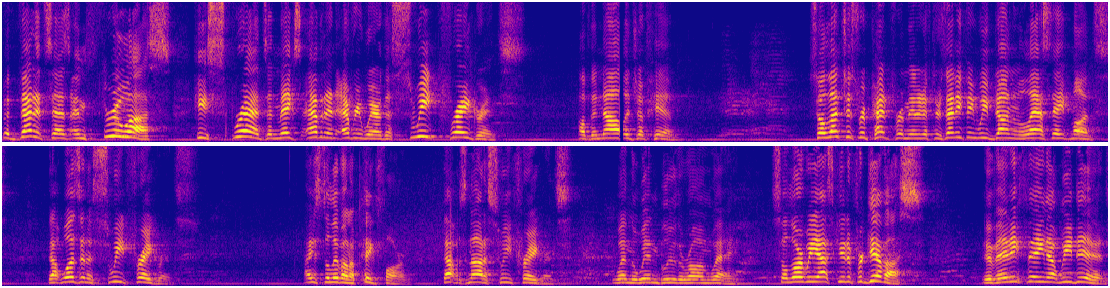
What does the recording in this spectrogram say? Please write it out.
But then it says, and through us, he spreads and makes evident everywhere the sweet fragrance of the knowledge of him. So let's just repent for a minute if there's anything we've done in the last eight months that wasn't a sweet fragrance. I used to live on a pig farm. That was not a sweet fragrance when the wind blew the wrong way. So, Lord, we ask you to forgive us if anything that we did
